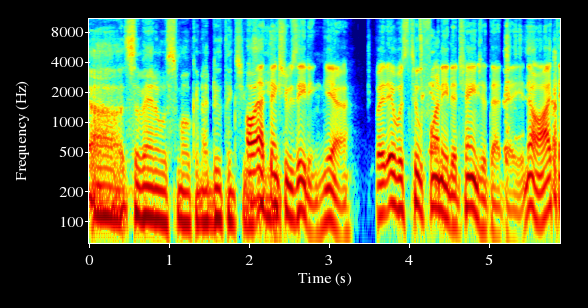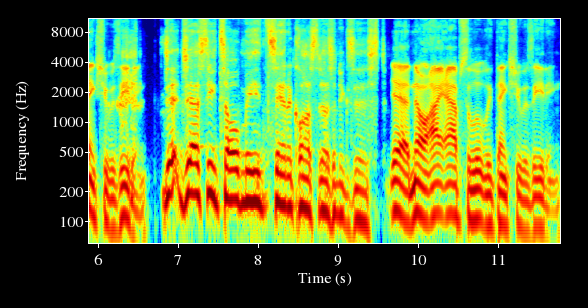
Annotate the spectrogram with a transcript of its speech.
uh, Savannah was smoking. I do think she was Oh. I eating. think she was eating. Yeah, but it was too funny to change it that day. No, I think she was eating. Je- Jesse told me Santa Claus doesn't exist. Yeah, no, I absolutely think she was eating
